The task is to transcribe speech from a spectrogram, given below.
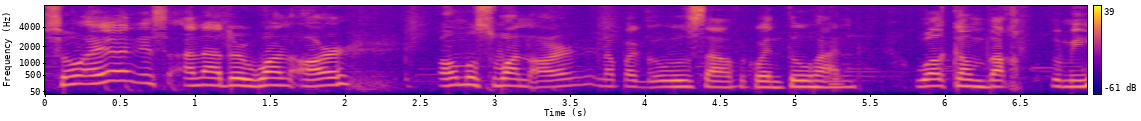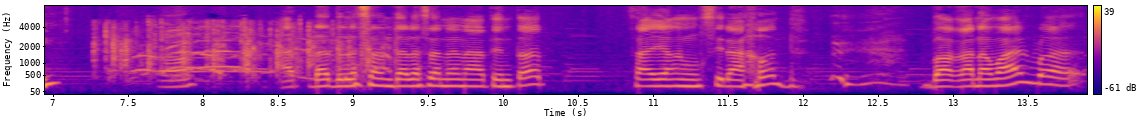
So, ayan is another one hour, almost one hour na pag-uusap, kwentuhan. Welcome back to me. No? At dadalasan-dalasan na natin to at sayang sinahod. Baka naman, ba,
